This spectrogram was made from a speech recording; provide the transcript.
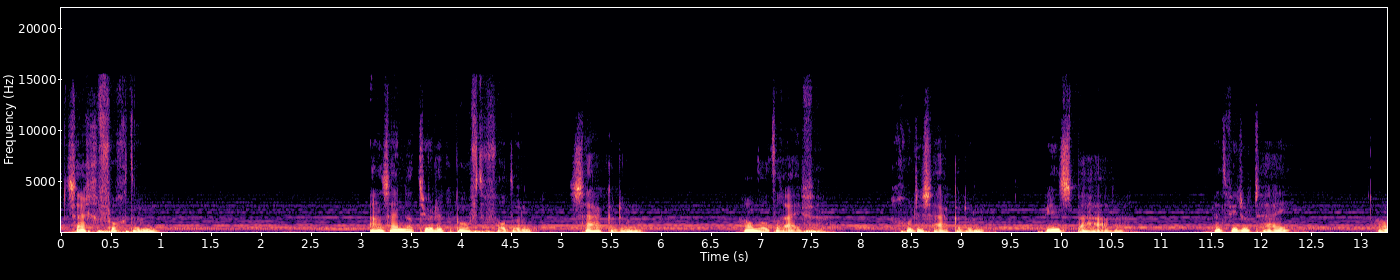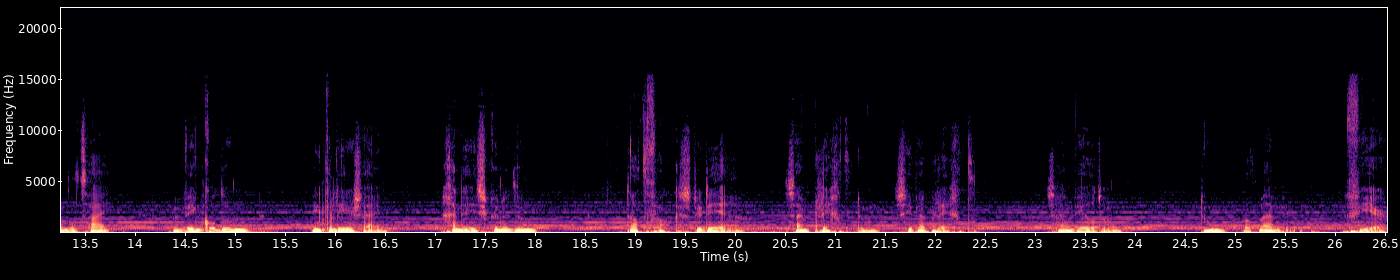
Zijn gevoegd doen. Aan zijn natuurlijke behoeften voldoen. Zaken doen. Handel drijven. Goede zaken doen. Winst behalen. Met wie doet hij? Handelt hij? Een winkel doen. Winkelier zijn. Geneeskunde doen. Dat vak studeren. Zijn plicht doen. Zie bij plicht zijn wil doen. Doen wat men wil. 4.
